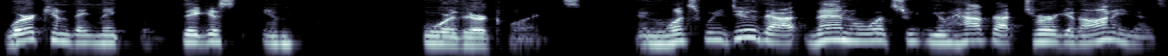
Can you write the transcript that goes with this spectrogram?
where can they make the biggest impact for their clients. And once we do that, then once you have that target audience,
